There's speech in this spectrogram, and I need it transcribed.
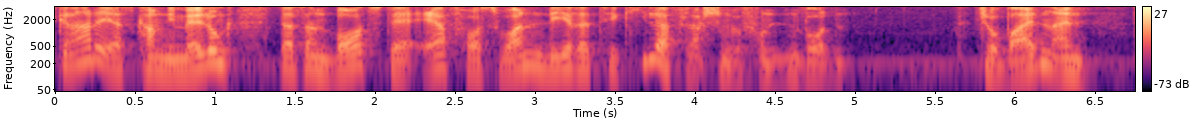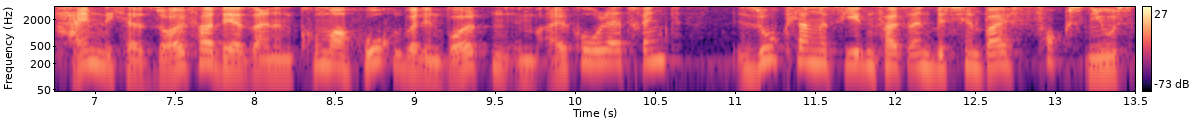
Gerade erst kam die Meldung, dass an Bord der Air Force One leere Tequila-Flaschen gefunden wurden. Joe Biden, ein heimlicher Säufer, der seinen Kummer hoch über den Wolken im Alkohol ertränkt? So klang es jedenfalls ein bisschen bei Fox News.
